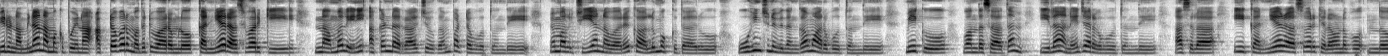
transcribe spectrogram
మీరు నమ్మినా నమ్మకపోయినా అక్టోబర్ మొదటి వారంలో కన్యా రాశి వారికి నమ్మలేని అఖండ రాజయోగం పట్టబోతుంది. మిమ్మల్ని చీ అన్నవారే కాళ్ళు మొక్కుతారు. ఊహించిన విధంగా మారబోతుంది. మీకు వంద శాతం ఇలానే జరగబోతుంది. అసలు ఈ కన్యా రాశి వారికి ఎలా ఉండబోతుందో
